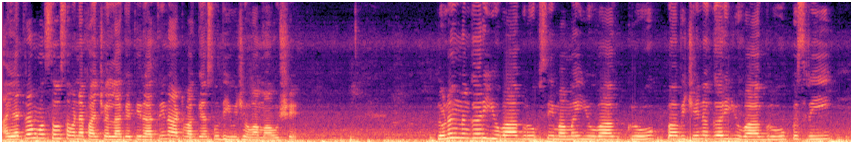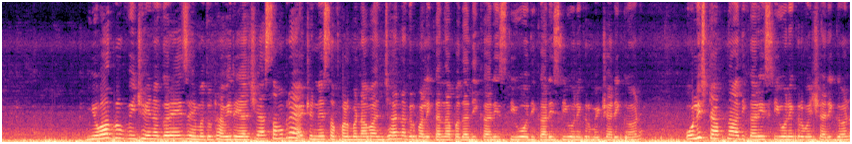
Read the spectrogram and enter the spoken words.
આ યાત્રા મહોત્સવ સવારના પાંચ કલાકેથી રાત્રિના આઠ વાગ્યા સુધી ઉજવવામાં આવશે. લુણંગનગર યુવા ગ્રુપ સીમામય યુવા ગ્રુપ, વિજયનગર યુવા ગ્રુપ શ્રી યુવા ગ્રુપ વિજયનગરે જહેમત ઉઠાવી રહ્યા છે. આ સમગ્ર આયોજનને સફળ બનાવવા અંજાર નગરપાલિકાના અધિકારી શ્રીઓ અને કર્મચારીગણ, પોલીસ સ્ટાફના અધિકારી શ્રીઓ અને કર્મચારીગણ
